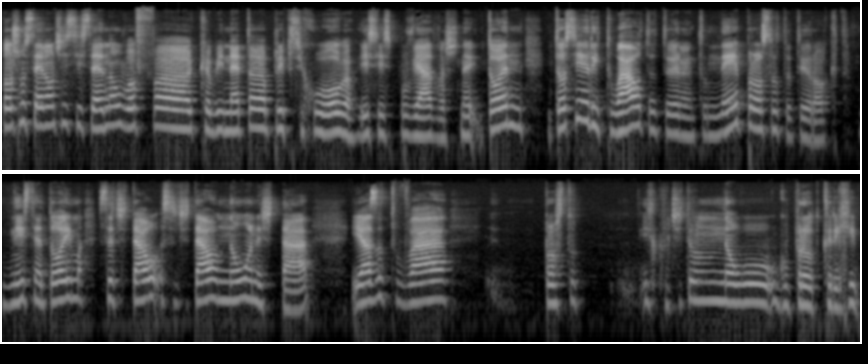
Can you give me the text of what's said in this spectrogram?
точно се че си седнал в а, кабинета при психолога и се изповядваш. Не, то, е, то си е ритуал татуирането, не е просто татуировката. Наистина, той има, съчетава, съчетава много неща и аз за това просто изключително много го преоткрих и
